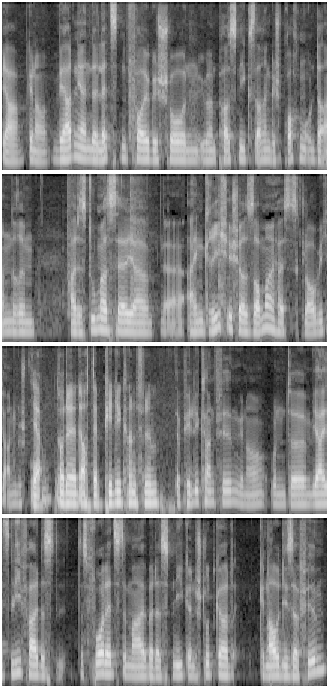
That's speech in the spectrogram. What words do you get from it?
ja, genau. Wir hatten ja in der letzten Folge schon über ein paar Sneak-Sachen gesprochen. Unter anderem hattest du, Marcel, ja äh, ein griechischer Sommer, heißt es, glaube ich, angesprochen. Ja. Oder auch der Pelikan-Film. Der Pelikan-Film, genau. Und ähm, ja, jetzt lief halt das, das vorletzte Mal bei der Sneak in Stuttgart genau dieser Film.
